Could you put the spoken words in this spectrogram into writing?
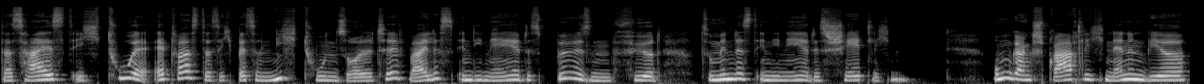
Das heißt, ich tue etwas, das ich besser nicht tun sollte, weil es in die Nähe des Bösen führt, zumindest in die Nähe des Schädlichen. Umgangssprachlich nennen wir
